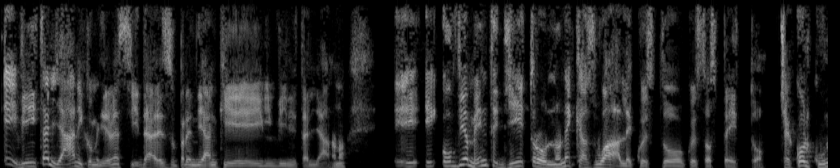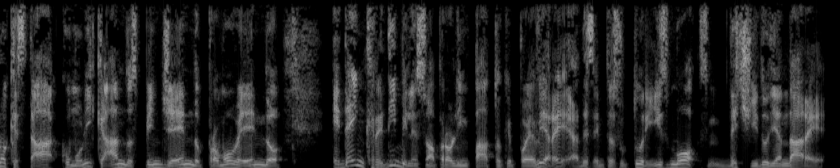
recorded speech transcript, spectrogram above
e i vini italiani, come dire, sì, dai, adesso prendi anche il vino italiano, no? E, e, ovviamente dietro non è casuale questo, questo, aspetto. C'è qualcuno che sta comunicando, spingendo, promuovendo ed è incredibile, insomma, però l'impatto che puoi avere, ad esempio sul turismo, decido di andare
